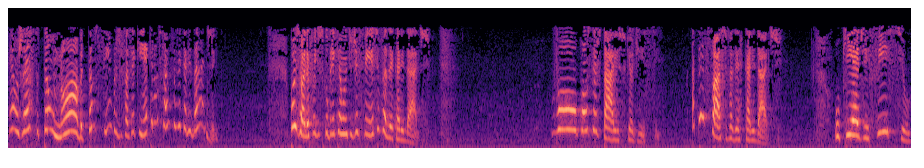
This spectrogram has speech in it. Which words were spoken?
É um gesto tão nobre, tão simples de fazer. Quem é que não sabe fazer caridade? Pois olha, eu fui descobrir que é muito difícil fazer caridade. Vou consertar isso que eu disse. Até é fácil fazer caridade. O que é difícil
